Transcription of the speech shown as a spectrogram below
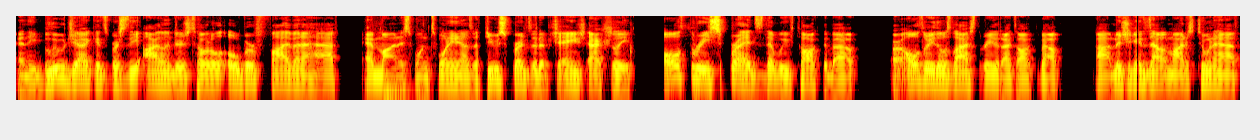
And the Blue Jackets versus the Islanders total over five and a half at minus 120. Now, there's a few spreads that have changed. Actually, all three spreads that we've talked about, or all three of those last three that I talked about, uh, Michigan's now at minus two and a half.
